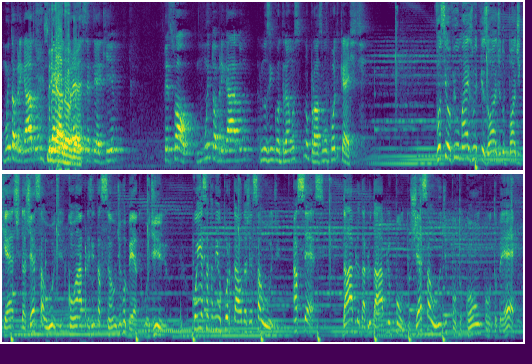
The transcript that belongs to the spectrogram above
muito obrigado. Obrigado, Roberto. você ter aqui. Pessoal, muito obrigado e nos encontramos no próximo podcast. Você ouviu mais um episódio do podcast da G Saúde com a apresentação de Roberto Godilho. Conheça também o portal da G Saúde. Acesse www.gsaude.com.br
